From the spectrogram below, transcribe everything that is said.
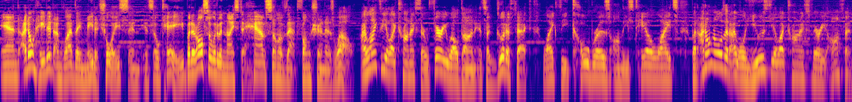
And I don't hate it. I'm glad they made a choice, and it's okay. But it also would have been nice to have some of that function as well. I like the electronics. They're very well done. It's a good effect, like the Cobras on these tail lights. But I don't know that I will use the electronics very often.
